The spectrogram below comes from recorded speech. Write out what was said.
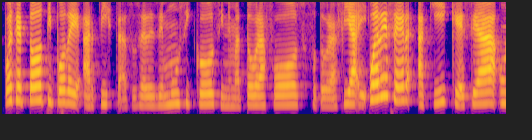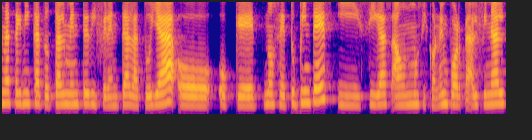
Puede ser todo tipo de artistas, o sea, desde músicos, cinematógrafos, fotografía. Y puede ser aquí que sea una técnica totalmente diferente a la tuya o, o que, no sé, tú pintes y sigas a un músico, no importa, al final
